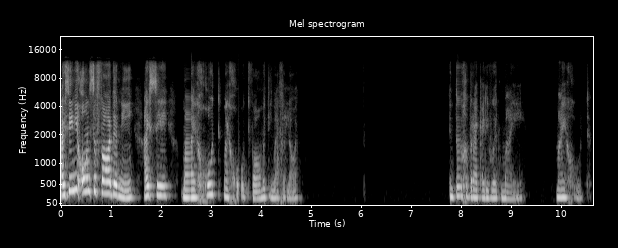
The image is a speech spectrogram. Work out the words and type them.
Hy sê nie onsse Vader nie. Hy sê, "My God, my God, waarom het U my verlaat?" En toe gebruik hy die woord my. My God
